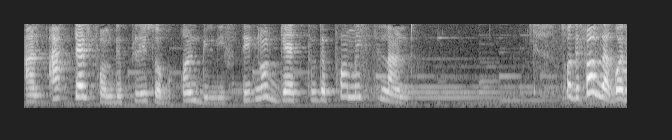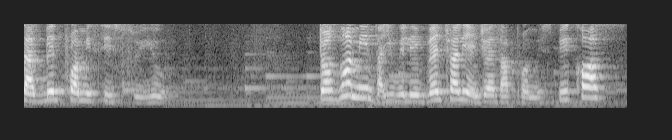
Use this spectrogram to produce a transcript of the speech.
and acted from the place of unbelief did not get to the promised land. So the fact that God has made promises to you does not mean that you will eventually enjoy that promise because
